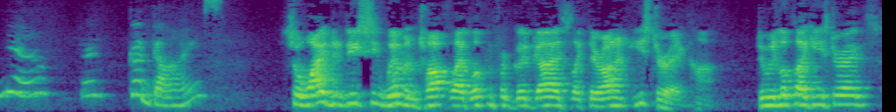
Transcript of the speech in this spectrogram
Yeah, they're good guys. So why do DC women talk like looking for good guys like they're on an Easter egg hunt? Do we look like Easter eggs?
